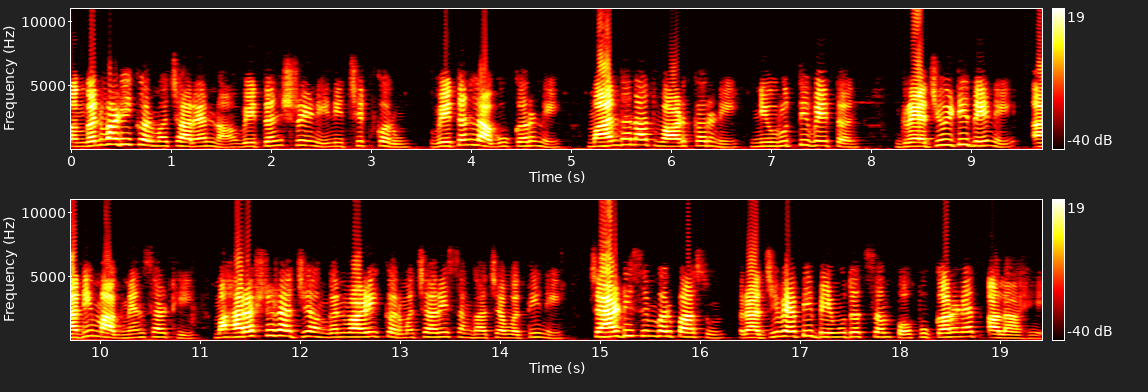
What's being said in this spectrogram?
अंगणवाडी कर्मचाऱ्यांना वेतन श्रेणी निश्चित करून वेतन लागू करणे मानधनात वाढ करणे निवृत्ती वेतन ग्रॅज्युइटी देणे आदी मागण्यांसाठी महाराष्ट्र राज्य अंगणवाडी कर्मचारी संघाच्या वतीने चार डिसेंबरपासून राज्यव्यापी बेमुदत संप पुकारण्यात आला आहे.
